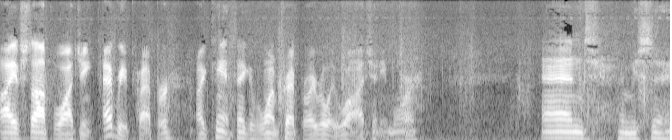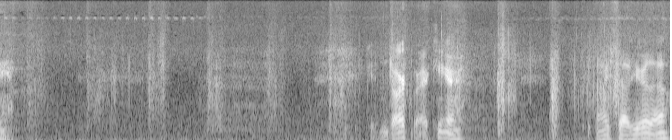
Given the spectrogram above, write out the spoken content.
I have stopped watching every prepper. I can't think of one prepper I really watch anymore. And let me see. Getting dark back here. Nice out here though.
